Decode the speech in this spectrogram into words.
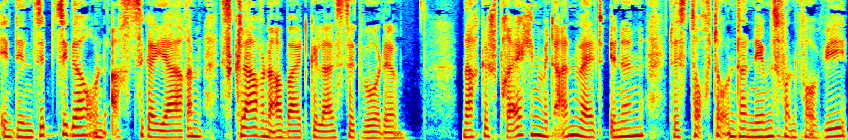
in den 70er und 80er Jahren Sklavenarbeit geleistet wurde. Nach Gesprächen mit AnwältInnen des Tochterunternehmens von VW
